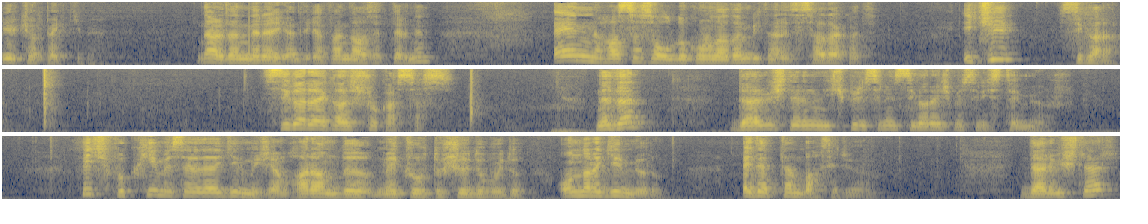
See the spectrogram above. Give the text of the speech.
Bir köpek gibi. Nereden nereye geldik? Efendi Hazretleri'nin en hassas olduğu konulardan bir tanesi sadakat. İki, sigara. Sigaraya karşı çok hassas. Neden? Dervişlerinin hiçbirisinin sigara içmesini istemiyor. Hiç fıkhi meselelere girmeyeceğim. Haramdı, mekruhtu, şuydu buydu. Onlara girmiyorum. Edepten bahsediyorum. Dervişler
